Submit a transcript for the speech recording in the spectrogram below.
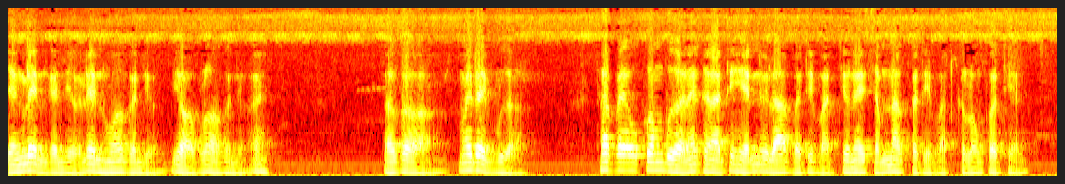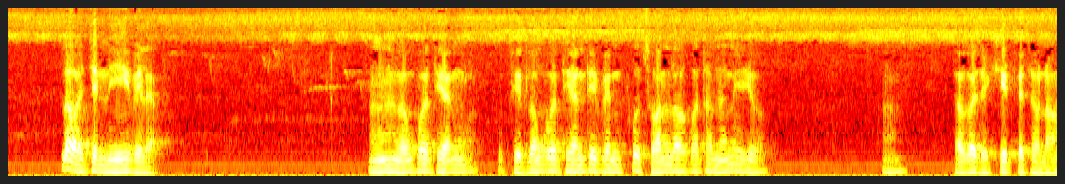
ยังเล่นกันอยู่ เล่นหัวกันอยู่หยอกล้อกันอยู่เอ้แล้วก็ไม่ได้เบื่อ ถ้าไปเอาความเบื่อในขณะที่เห็นเวลาปฏิบัติอยู่ในสำนักปฏิบัติกับหลวงพ่อเทียนเราจะหนีไปแล้ว หลวงพ่อเทียนศิษย์หลวงพ่อเทียนที่เป็นผู้สอนเราก็ทำอย่างนี้อยู่เราก็จะคิดไปเท่านั้น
